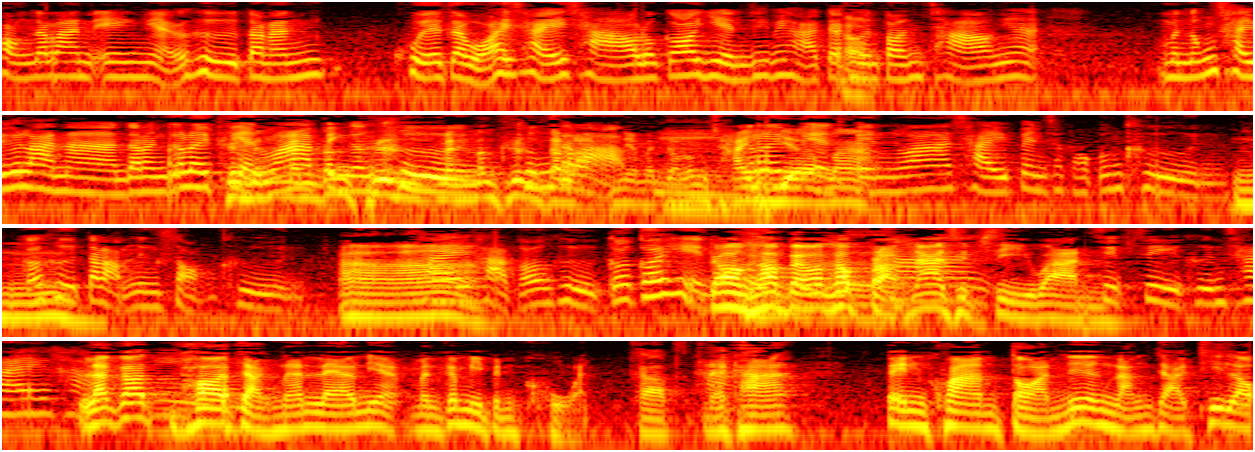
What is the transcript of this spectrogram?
ของดารันเองเนี่ยก็คือตอนนั้นคุยอาจารย์บอกให้ใช้เช้าแล้วก็เย็นใช่ไหมคะ แต่ครับเพิ่นตอนเช้าเนี่ย มันต้องใช้เวลานานดารันก็เลยเปลี่ยนว่าคือเป็นกมัลางต้องคืนมันต้องครึ่งตลับเนี่ยมันจะต้องใช้ก็เลยเยอะเปลี่ยนมาก เป็นว่าใช้เป็นเฉพาะกลางคืน อืม ก็คือตลับหนึ่งสองคืน อ่าใช่ค่ะก็คือก็ก็เห็น ก็เขาแปลว่าเขาปรับหน้า ใช่ 14 วัน สิบสี่คืนใช่ค่ะแล้วก็ดีพอจากนั้นแล้วเนี่ยมันก็มีเป็นขวดครับ นะคะ เป็นความต่อเนื่องหลังจากที่เรา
